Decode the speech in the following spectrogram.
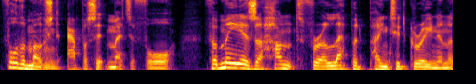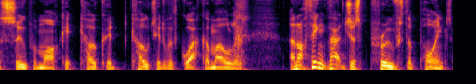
for the most mm-hmm. apposite metaphor for me is a hunt for a leopard painted green in a supermarket coated, coated with guacamole. And I think that just proves the point.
